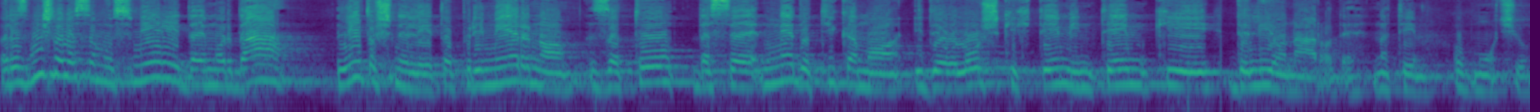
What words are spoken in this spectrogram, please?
Razmišljala sem v smeri, da je morda letošnje leto primerno za to, da se ne dotikamo ideoloških tem in tem, ki delijo narode na tem območju.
